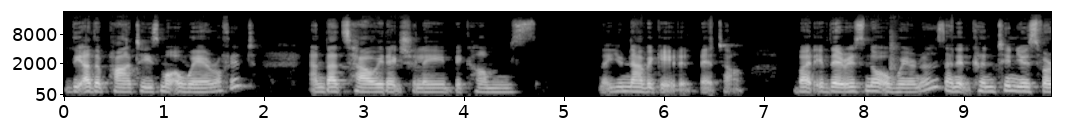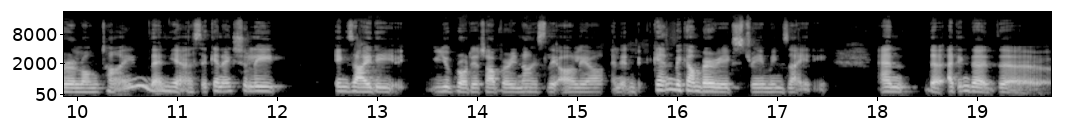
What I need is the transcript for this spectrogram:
the other party is more aware of it. And that's how it actually becomes, you navigate it better. But if there is no awareness and it continues for a long time, then yes, it can actually, anxiety, you brought it up very nicely earlier, and it can become very extreme anxiety. And the, i think the, the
